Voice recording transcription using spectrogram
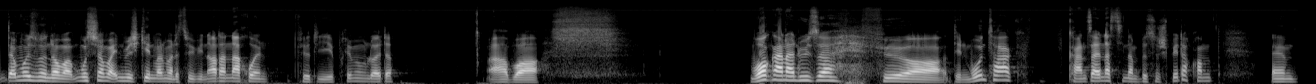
da muss, man noch mal, muss ich nochmal in mich gehen, wann wir das Webinar dann nachholen für die Premium-Leute. Aber Morgenanalyse für den Montag kann sein, dass die dann ein bisschen später kommt. Ähm,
